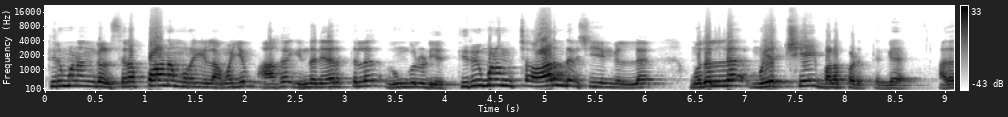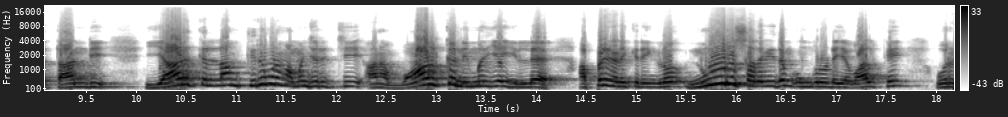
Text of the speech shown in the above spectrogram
திருமணங்கள் சிறப்பான முறையில் அமையும். ஆக இந்த நேரத்தில் உங்களுடைய திருமணம் சார்ந்த விஷயங்களில் முதல்ல முயற்சியை பலப்படுத்துங்க. அதை தாண்டி யாருக்கெல்லாம் திருமணம் அமைஞ்சிருச்சு ஆனால் வாழ்க்கை நிம்மதியே இல்லை அப்படி நினைக்கிறீங்களோ நூறு சதவீதம் உங்களுடைய வாழ்க்கை ஒரு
